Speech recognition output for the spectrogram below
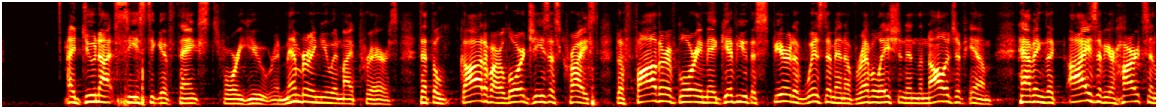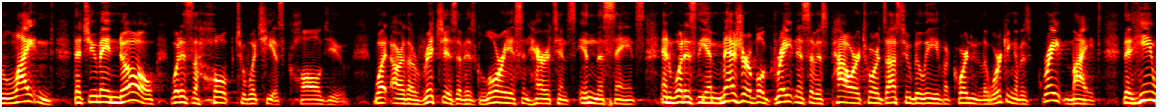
I do not cease to give thanks for you, remembering you in my prayers, that the God of our Lord Jesus Christ, the Father of glory, may give you the spirit of wisdom and of revelation in the knowledge of him, having the eyes of your hearts enlightened, that you may know what is the hope to which he has called you, what are the riches of his glorious inheritance in the saints, and what is the immeasurable greatness of his power towards us who believe, according to the working of his great might, that he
